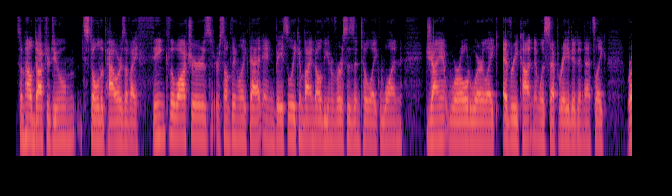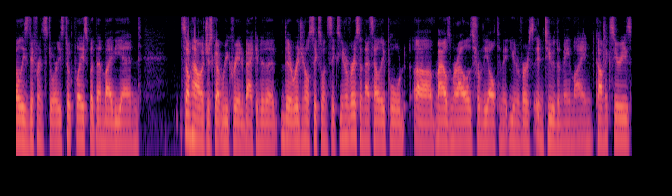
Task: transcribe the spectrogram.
somehow Doctor Doom stole the powers of I think the Watchers or something like that and basically combined all the universes into like one giant world where like every continent was separated and that's like where all these different stories took place but then by the end somehow it just got recreated back into the the original 616 universe and that's how they pulled uh, Miles Morales from the Ultimate Universe into the mainline comic series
